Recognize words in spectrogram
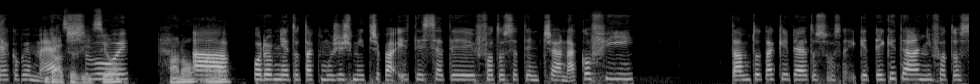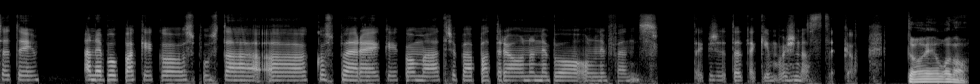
máš. jakoby Dá merch se říct, svůj. jo? Ano, A ano. podobně to tak můžeš mít třeba i ty sety, fotosety třeba na Coffee. Tam to taky jde, to jsou vlastně i digitální fotosety. A nebo pak jako spousta uh, cosplayerek, jako má třeba Patreon nebo OnlyFans. Takže to je taky možnost. Jako. To je ono,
